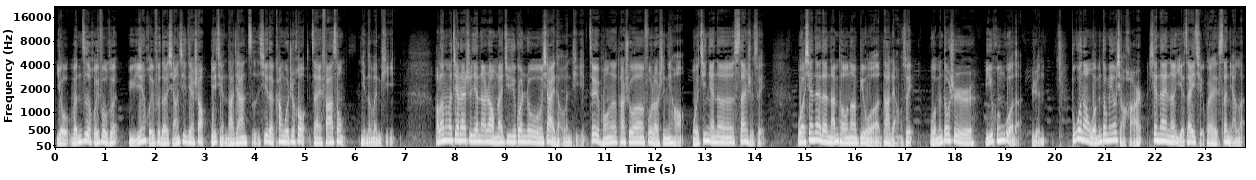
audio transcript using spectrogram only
有文字回复和。语音回复的详细介绍，也请大家仔细的看过之后再发送您的问题。好了，那么接下来时间呢，让我们来继续关注下一条问题。这位朋友呢，他说：“傅老师你好，我今年呢三十岁，我现在的男朋友呢比我大两岁，我们都是离婚过的人，不过呢我们都没有小孩现在呢也在一起快三年了。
